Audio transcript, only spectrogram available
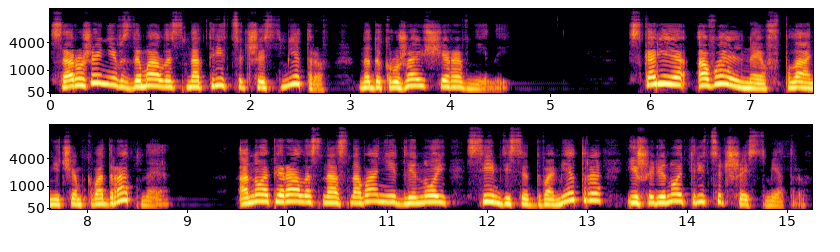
Сооружение вздымалось на 36 метров над окружающей равниной. Скорее овальное в плане, чем квадратное, оно опиралось на основании длиной 72 метра и шириной 36 метров.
